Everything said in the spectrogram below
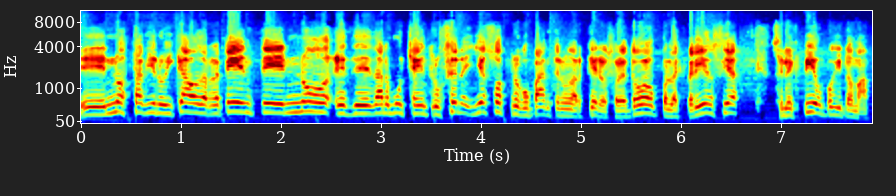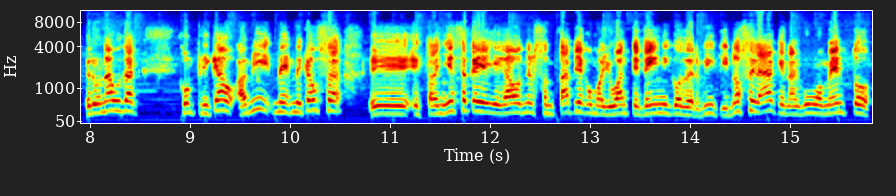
eh, no está bien ubicado de repente, no es de dar muchas instrucciones y eso es preocupante en un arquero, sobre todo por la experiencia, se le expide un poquito más. Pero un Audax complicado. A mí me, causa eh, extrañeza que haya llegado Nelson Tapia como ayudante técnico de Herbiti. ¿No será que en algún momento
